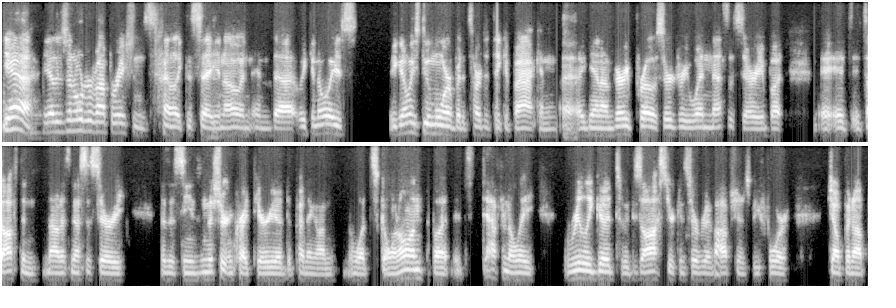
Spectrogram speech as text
yeah, yeah, there's an order of operations, I like to say, you know, and and uh, we can always we can always do more, but it's hard to take it back. And uh, again, I'm very pro surgery when necessary, but it, it's often not as necessary as it seems. And there's certain criteria depending on what's going on, but it's definitely really good to exhaust your conservative options before jumping up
